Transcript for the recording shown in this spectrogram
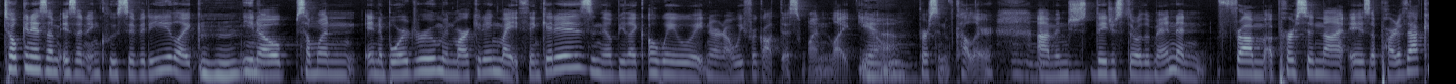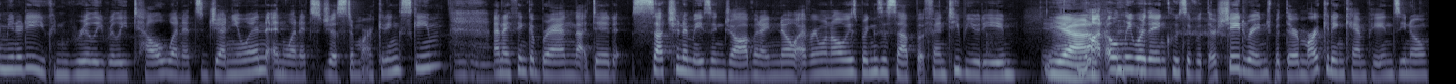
Tokenism isn't inclusivity. Like, Mm-hmm. you know, someone in a boardroom in marketing might think it is, and they'll be like, "Oh, wait, wait, wait, no, no, we forgot this one." Like, you know, person of color, um, and just, they just throw them in. And from a person that is a part of that community, you can really, really tell when it's genuine and when it's just a marketing scheme. And I think a brand that did such an amazing job, and I know everyone always brings this up, but Fenty Beauty Yeah. not only were they inclusive with their shade range, but their marketing campaigns. You know,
